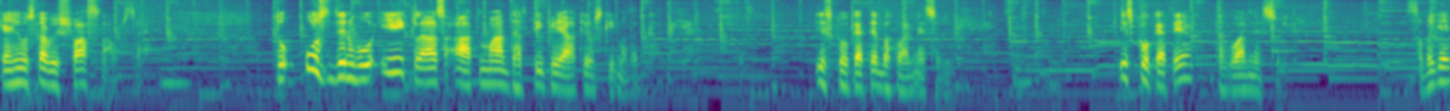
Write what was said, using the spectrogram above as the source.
कहीं उसका विश्वास ना उठ जाए। तो उस दिन वो एक क्लास आत्मा धरती पे आके उसकी मदद करती है। इसको कहते भगवान ने सुन ली। इसको कहते हैं भगवान ने सुन ली। समझ गए?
